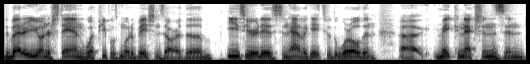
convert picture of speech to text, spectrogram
the better you understand what people's motivations are, the easier it is to navigate through the world and uh, make connections, and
